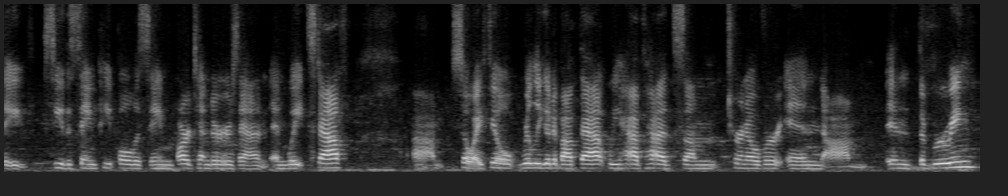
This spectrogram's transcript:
they see the same people, the same bartenders and, and wait staff. Um, so I feel really good about that. We have had some turnover in um, in the brewing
